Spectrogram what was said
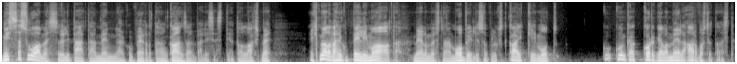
Missä Suomessa ylipäätään mennään, kun verrataan kansainvälisesti? Että ollaanko me, eikö me olla vähän niin kuin pelimaalta? Meillä on myös nämä mobiilisovellukset kaikki, mutta ku, kuinka korkealla meillä arvostetaan sitä?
